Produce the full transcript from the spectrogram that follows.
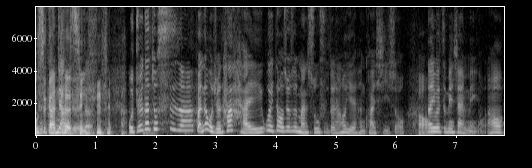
不是甘蔗觉青，得 我觉得就是啊，反正我觉得它还味道就是蛮舒服的，然后也很快吸收。好那，因为这边现在没有，然后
